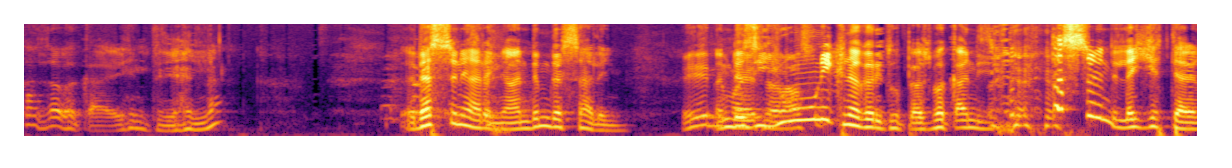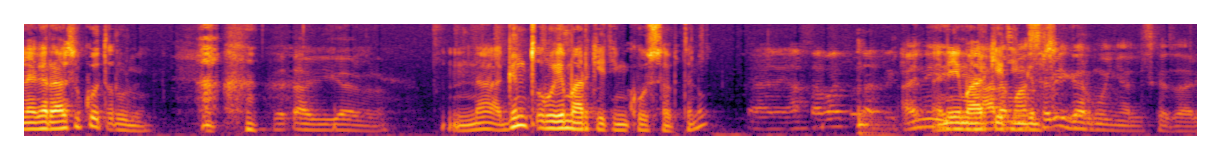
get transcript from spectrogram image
ከዛ በቃ ያልና ደስ ነው ያለኝ። አንድም ደስ አለኝ። እንደዚህ unique ነገር ኢትዮጵያ ውስጥ በቃ እንደዚህ ደስ ለየት ያለ ነገር ራሱ እኮ ጥሩ ነው። እና ግን ጥሩ የ marketing concept ነው። እኔ marketing ይገርሞኛል እስከዛሬ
